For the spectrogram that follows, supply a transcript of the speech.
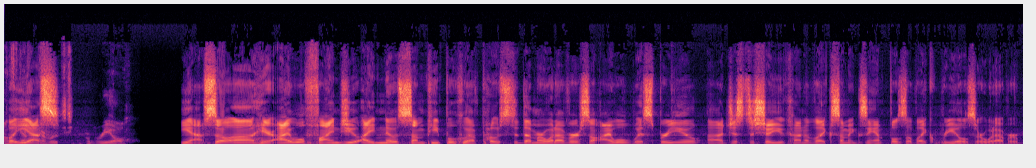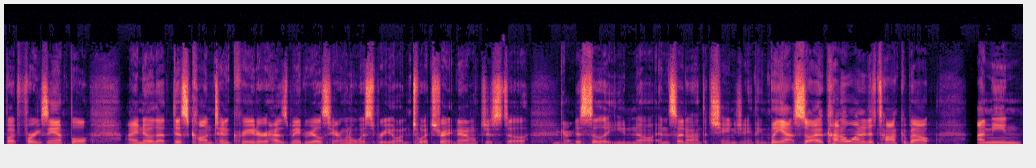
But yes. ever seen a reel. Yeah, so uh, here I will find you. I know some people who have posted them or whatever, so I will whisper you uh, just to show you kind of like some examples of like reels or whatever. But for example, I know that this content creator has made reels here. I'm going to whisper you on Twitch right now, just to Okay. just to let you know, and so I don't have to change anything. But yeah, so I kind of wanted to talk about. I mean,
